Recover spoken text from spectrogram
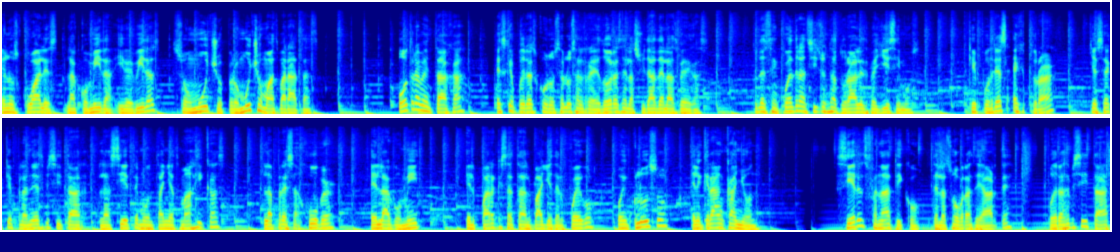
en los cuales la comida y bebidas son mucho, pero mucho más baratas. Otra ventaja es que podrás conocer los alrededores de la ciudad de Las Vegas, donde se encuentran sitios naturales bellísimos, que podrías explorar ya sea que planees visitar las siete montañas mágicas, la presa Hoover, el lago Mead, el Parque Estatal Valle del Fuego o incluso el Gran Cañón. Si eres fanático de las obras de arte, podrás visitar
